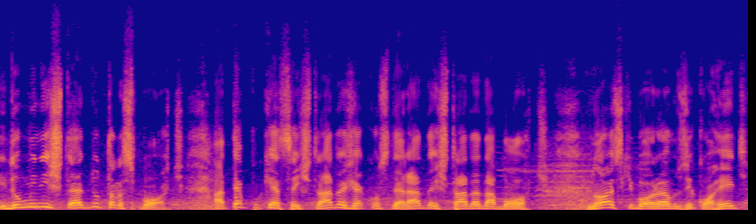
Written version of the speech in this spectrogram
e do Ministério do Transporte. Até porque essa estrada já é considerada a estrada da morte. Nós que moramos em Corrente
